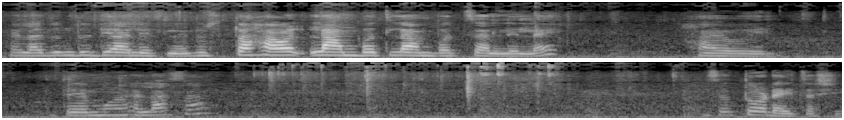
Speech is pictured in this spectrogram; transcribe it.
ह्याला अजून दुधी आलेच नाही. नुसता हा लांबत लांबत चाललेला आहे. हा होईल. त्यामुळे ह्याला असा असं तोडायचं असे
